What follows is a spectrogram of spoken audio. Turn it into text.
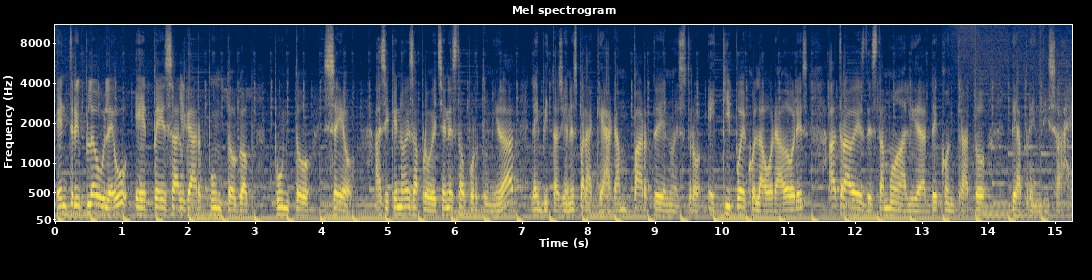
en www.epsalgar.gov.co. Así que no desaprovechen esta oportunidad. La invitación es para que hagan parte de nuestro equipo de colaboradores a través de esta modalidad de contrato de aprendizaje.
